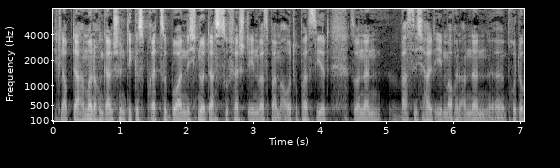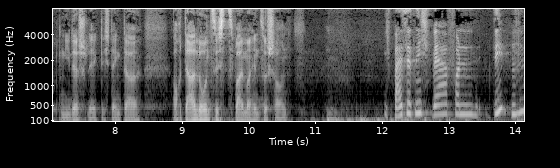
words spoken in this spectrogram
ich glaube, da haben wir noch ein ganz schön dickes Brett zu bohren, nicht nur das zu verstehen, was beim Auto passiert, sondern was sich halt eben auch in anderen äh, Produkten niederschlägt. Ich denke, da, auch da lohnt es sich zweimal hinzuschauen. Ich weiß jetzt nicht, wer von Sie? Mhm.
